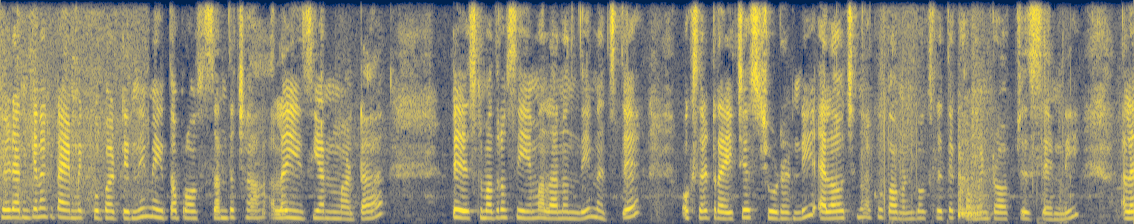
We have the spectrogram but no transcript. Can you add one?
చేయడానికి నాకు టైం ఎక్కువ పట్టింది. మిగతా ప్రాసెస్ అంతా చాలా ఈజీ అనమాట టేస్ట్ మాత్రం సేమ్ అలానే ఉంది. నచ్చితే ఒకసారి ట్రై చేసి చూడండి. ఎలా వచ్చిందో నాకు కామెంట్ బాక్స్లో అయితే కామెంట్ డ్రాప్ చేసేయండి. అలా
